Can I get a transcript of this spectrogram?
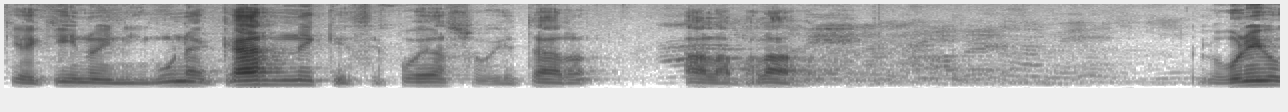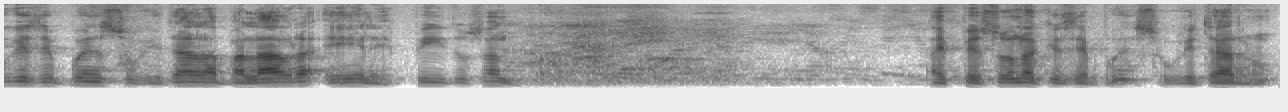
que aquí no hay ninguna carne que se pueda sujetar a la palabra. Lo único que se puede sujetar a la palabra es el Espíritu Santo. Hay personas que se pueden sujetar un-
